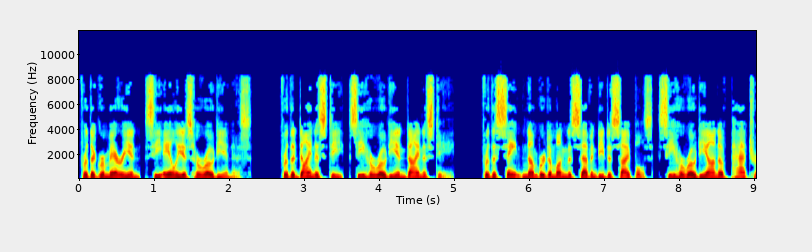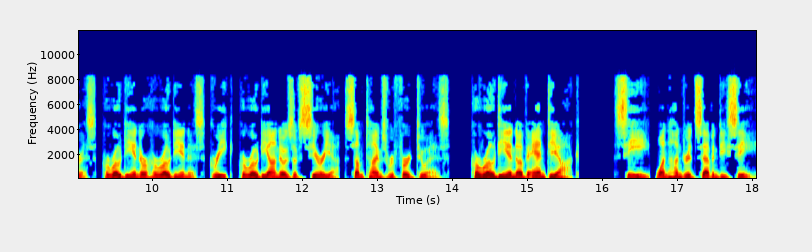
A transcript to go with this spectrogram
For the grammarian, see Aelius Herodianus. For the dynasty, see Herodian dynasty. For the saint numbered among the seventy disciples, see Herodion of Patras, Herodian or Herodianus Greek, Herodianos of Syria, sometimes referred to as Herodian of Antioch, c. 170 c.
